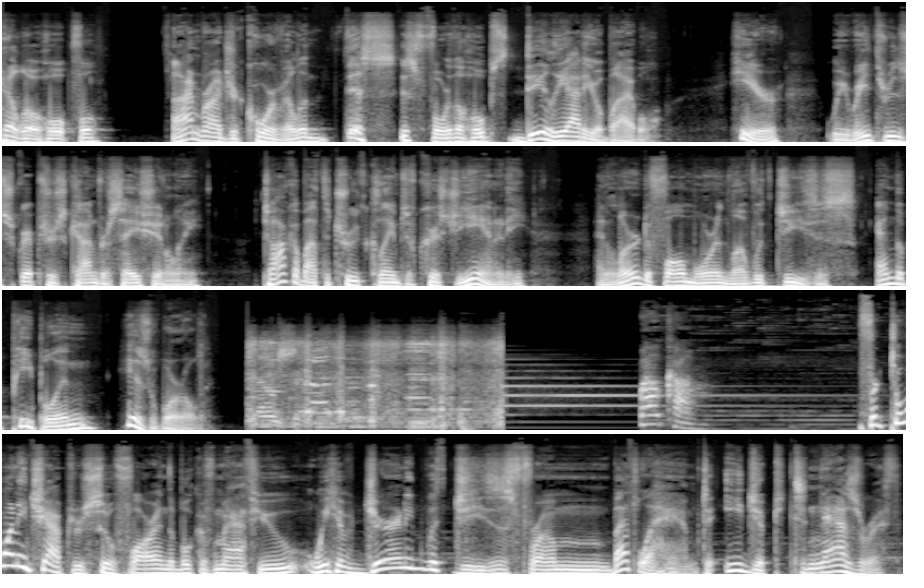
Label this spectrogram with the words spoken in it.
Hello, hopeful. I'm Roger Corville, and this is For the Hope's Daily Audio Bible. Here, we read through the scriptures conversationally, talk about the truth claims of Christianity, and learn to fall more in love with Jesus and the people in His world. Welcome. For 20 chapters so far in the book of Matthew, we have journeyed with Jesus from Bethlehem to Egypt to Nazareth,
